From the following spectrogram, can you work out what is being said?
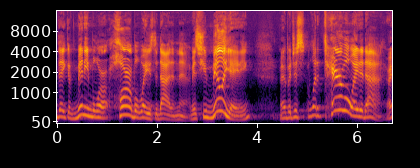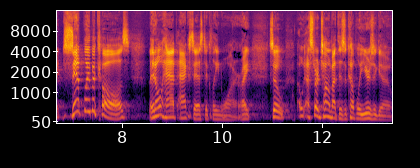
think of many more horrible ways to die than that. I mean, it's humiliating, Right? But just what a terrible way to die, right? Simply because They don't have access to clean water, right? So I started talking about this a couple of years ago,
